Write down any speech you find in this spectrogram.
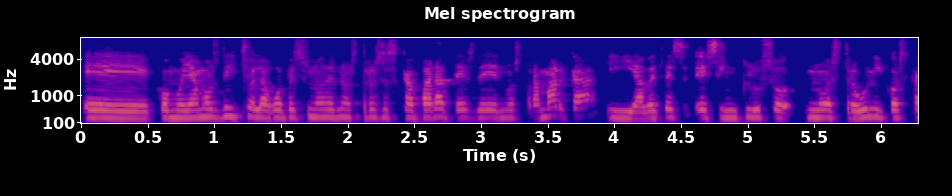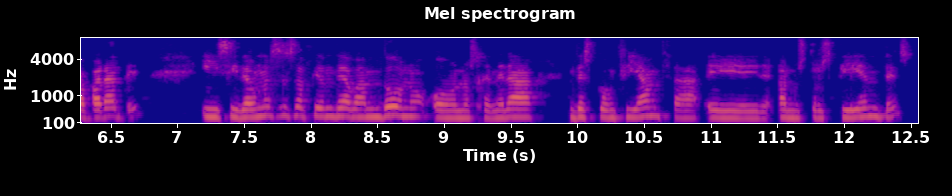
Eh, como ya hemos dicho, la web es uno de nuestros escaparates de nuestra marca y a veces es incluso nuestro único escaparate. Y si da una sensación de abandono o nos genera desconfianza eh, a nuestros clientes,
